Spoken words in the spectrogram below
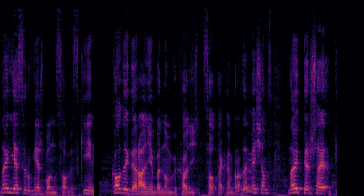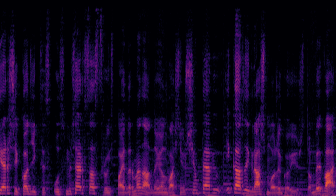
no i jest również bonusowy skin. Kody generalnie będą wychodzić co tak naprawdę miesiąc. No i pierwsza, pierwszy kodzik to jest 8 czerwca, strój Spidermana. No i on właśnie już się pojawił i każdy gracz może go już zdobywać.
